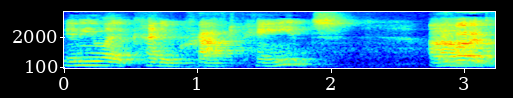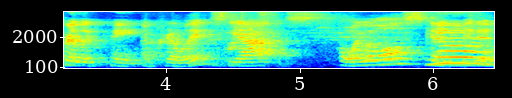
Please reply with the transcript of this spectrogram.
any like kind of craft paint. What about Um, acrylic paint? acrylics? Yeah. oils can No. emit a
